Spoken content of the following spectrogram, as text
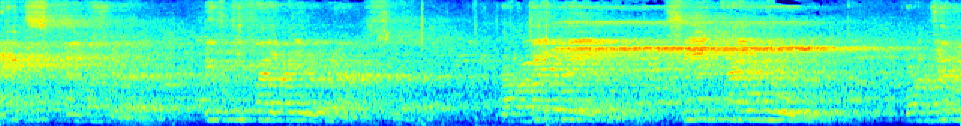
Next country, 55 kilograms. From Thailand, Chi Kaiyu. From Germany,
